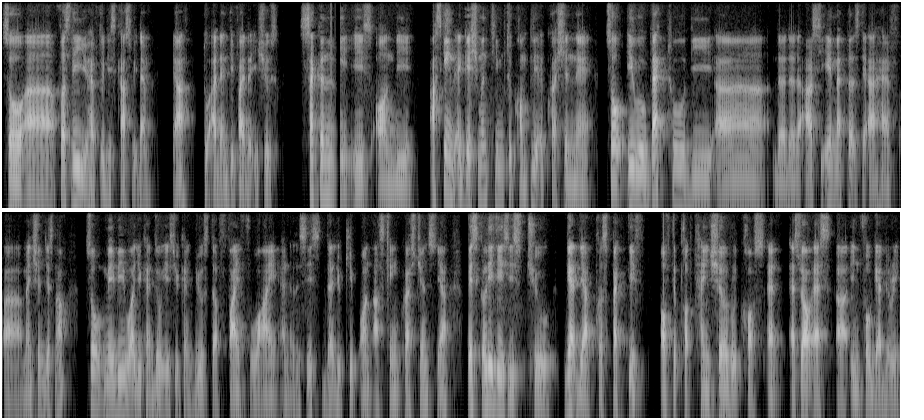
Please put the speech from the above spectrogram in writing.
So firstly, you have to discuss with them. Yeah, to identify the issues. Secondly, is on the asking the engagement team to complete a questionnaire. So it will back to the, uh, the, the, the, RCA methods that I have uh, mentioned just now. So maybe what you can do is you can use the five why analysis that you keep on asking questions. Yeah, basically this is to get their perspective of the potential root cause and as well as uh, info gathering.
